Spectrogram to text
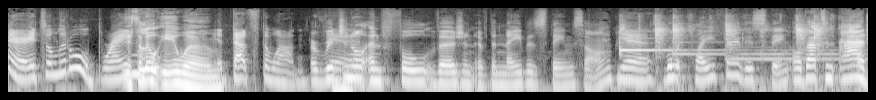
there. It's a little brain. It's a little earworm. That's the one. Original Yeah. and full version of the Neighbours theme song. Yeah. Will it play through this thing? Oh, that's an ad.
